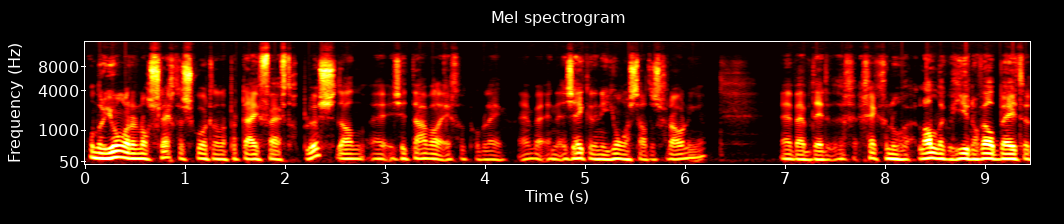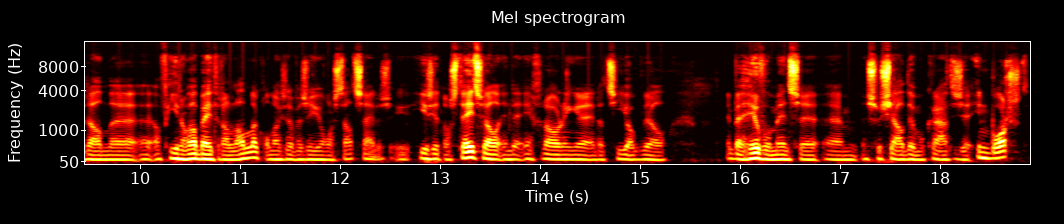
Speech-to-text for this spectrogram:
onder jongeren nog slechter scoort dan de partij 50 plus, dan het daar wel echt het probleem. Hè? En, zeker in een jonge stad als Groningen. we hebben deden, gek genoeg landelijk hier nog wel beter dan, of hier nog wel beter dan landelijk, ondanks dat we zo'n jonge stad zijn. Dus hier zit nog steeds wel in, de, in Groningen, en dat zie je ook wel, en bij heel veel mensen een sociaal-democratische inborst.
